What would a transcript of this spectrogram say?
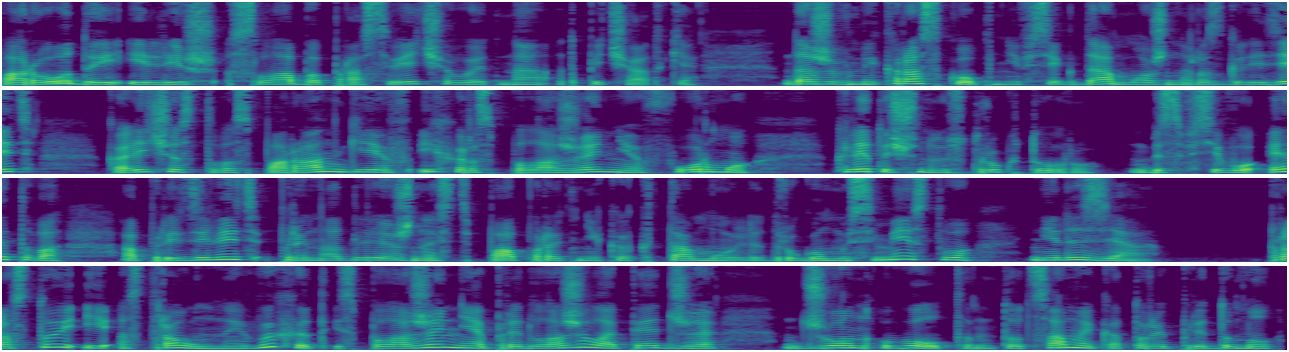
породой и лишь слабо просвечивают на отпечатке. Даже в микроскоп не всегда можно разглядеть количество спорангиев, их расположение, форму, клеточную структуру. Без всего этого определить принадлежность папоротника к тому или другому семейству нельзя. Простой и остроумный выход из положения предложил опять же Джон Уолтон, тот самый, который придумал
